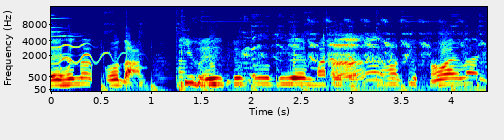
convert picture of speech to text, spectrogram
এই হলো কোদাল। এইটুকু দিয়ে মাটি আমার কি সময় লাগে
